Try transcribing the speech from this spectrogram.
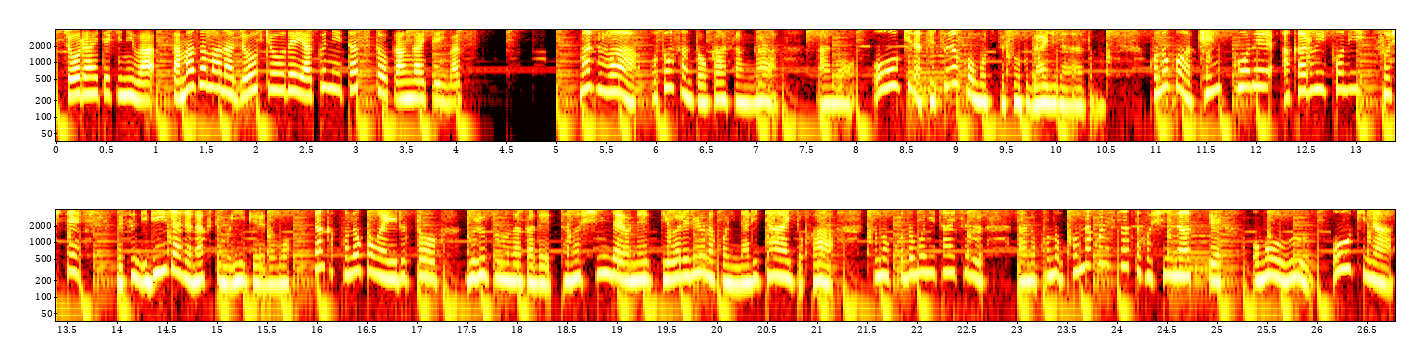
将来的にはさまざまな状況で役に立つと考えています。まずはお父さんとお母さんがあの大きな哲学を持つってすごく大事だなと思う。この子が健康で明るい子にそして別にリーダーじゃなくてもいいけれどもなんかこの子がいるとグループの中で楽しいんだよねって言われるような子になりたいとかその子供に対するあのこのこんな子に育ってほしいなって思う大きな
